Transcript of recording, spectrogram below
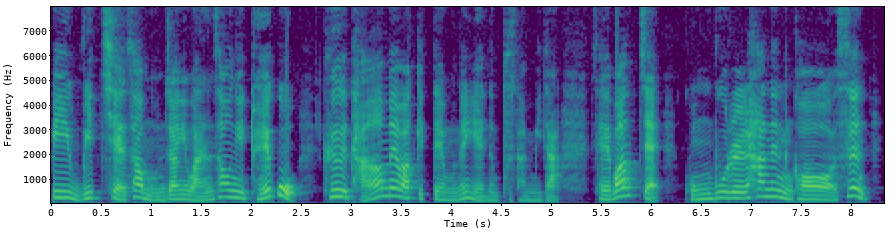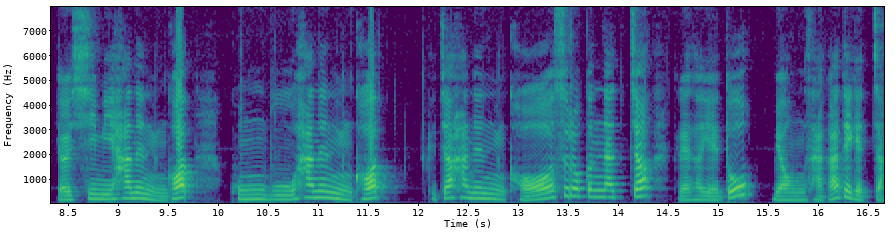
be rich에서 문장이 완성이 되고 그 다음에 왔기 때문에 얘는 부사입니다. 세 번째, 공부를 하는 것은 열심히 하는 것, 공부하는 것, 그죠? 하는 것으로 끝났죠? 그래서 얘도 명사가 되겠죠.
